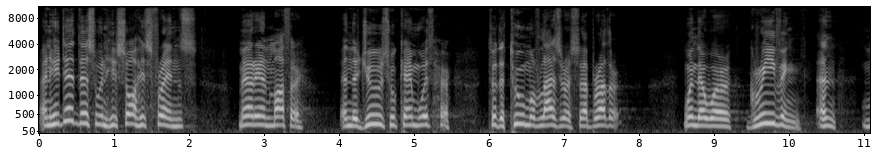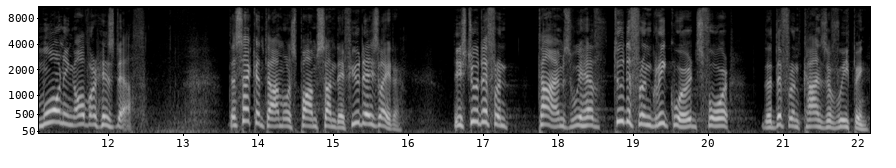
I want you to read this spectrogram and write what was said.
And he did this when he saw his friends, Mary and Martha, and the Jews who came with her to the tomb of Lazarus, her brother when they were grieving and mourning over his death. The second time was Palm Sunday, a few days later. These two different times, we have two different Greek words for the different kinds of weeping.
